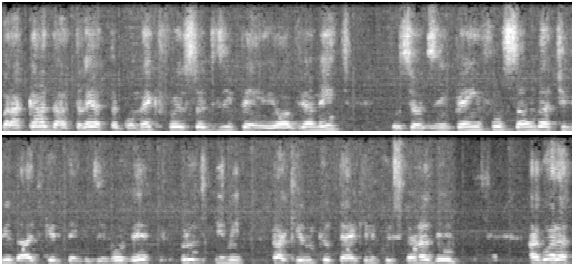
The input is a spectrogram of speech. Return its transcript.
para cada atleta como é que foi o seu desempenho. E, obviamente, o seu desempenho em função da atividade que ele tem que desenvolver para o time, para aquilo que o técnico espera dele. Agora,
